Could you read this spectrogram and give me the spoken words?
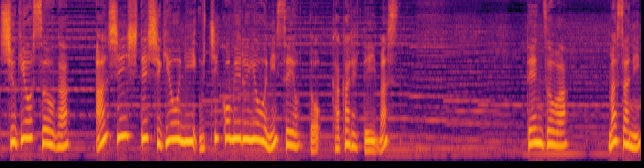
修行僧が安心して修行に打ち込めるようにせよと書かれています。天蔵はまさに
